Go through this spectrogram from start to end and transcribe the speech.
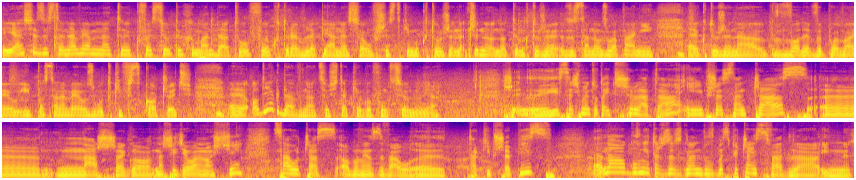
Ja się zastanawiam nad kwestią tych mandatów, które wlepiane są wszystkim, którzy, czy no, no tym, którzy zostaną złapani, e, którzy na wodę wypływają i postanawiają z łódki wskoczyć. E, Od jak dawna coś takiego funkcjonuje? E, Jesteśmy tutaj trzy lata i przez ten czas naszego, naszej działalności cały czas obowiązywał taki przepis, no głównie też ze względów bezpieczeństwa dla innych.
